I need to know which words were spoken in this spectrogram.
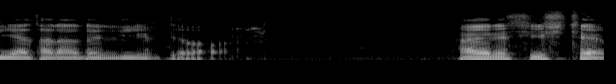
নিয়ে তারা রিলিফ দেওয়া হায় রে সিস্টেম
